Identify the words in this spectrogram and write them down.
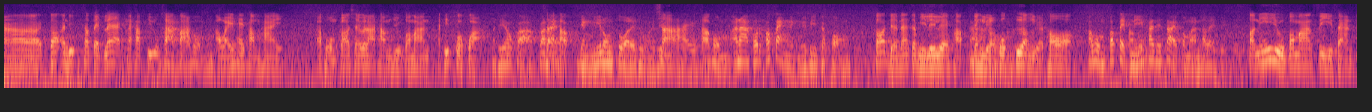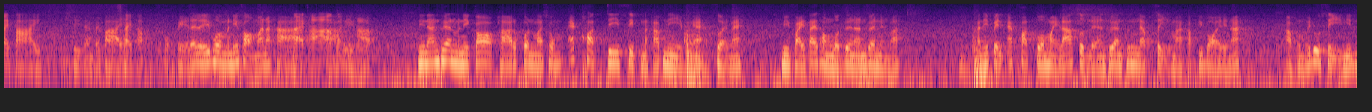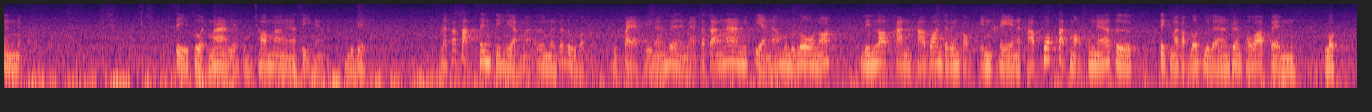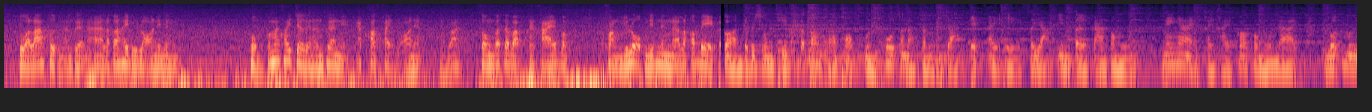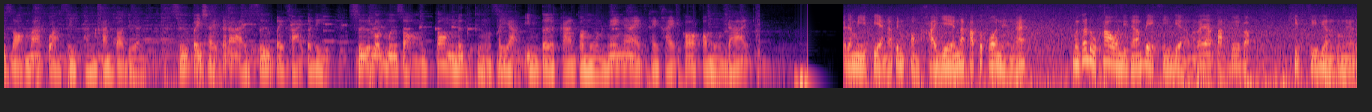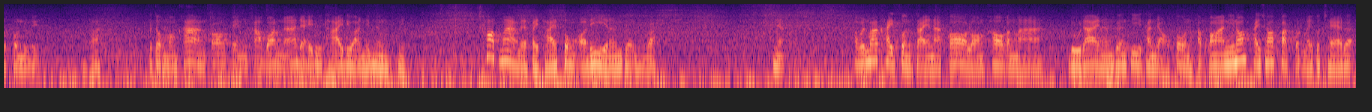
อ่าก็อันนี้สเต็ปแรกนะครับที่ลูกค้าอ่าฝากครับผม เอาไว้ให้ทำให้ครับผมก็ใช้เวลาทำอยู่ประมาณอาทิตย์กว่า อาทิตย์กว่าก็ได้ใช่แบครับบ อย่างนี้ลงตัวเลยถูกไหมๆพี่ใช่ครับผมอนาคตเขาแต่งเหล็กไหมพี่เจ้าของ ก็เดี๋ยวน่าจะมีเรื่อยๆครับ อ่ายัยังเหลือพวกเครื่องเหลือท่อ ครับผมสเต็ปนี้ค่าใช้จ่ายประมาณเท่าไหร่พี่ ตอนนี้อยู่ประมาณ4ี่แสนปลายสี่แสนปลายๆๆใช่ครับ โอเคได้เลยพี่พลวันนี้ขอมานะครับได้ครับสวัสดีครับ นี่นั้นเพื่อนวันนี้ก็พาทุกคนมาชม Accord G10 นะครับนี่เป็นไงสวยไหมมีไฟใต้ท้องรถด้วยนั้นเพื่อนเห็นปะนี่คันนี้เป็น Accord ตัวใหม่ล่าสุดเลยนะเพื่อนเพิ่งแรปสีมากับพี่บอยเลยนะอะผมให้ดูสีนิดนึงเนี่ยสีสวยมากเลยผมชอบมากเลยนะสีเนี้ยดูดิ แล้วก็ตัดเส้นสีเหลืองอะเออมันก็ดูแบบดูแปลกดีนะเพื่อนเห็นไหมกระจังหน้ามีเปลี่ยนนะโมดูโลเนาะลิ้นรอบคันคาร์บอนจะเป็นของ NK นะครับ พวกตัดหมอกพวกนี้ก็คือติดมากับรถอยู่แล้วนะเพื่อนเพราะว่าเป็นรถตัวล่าสุดนะเพื่อนอ่าแล้วก็ให้ดูล้อนิดนึงผมก็ไม่ค่อยเจอนั้นเพื่อนเนี่ยแอคคอร์ดใส่ล้อเนี้ยเห็นว่าทรงก็จะแบบคล้ายๆแบบฝั่งยุโรปนิดนึงนะ แล้วก็เบรกก่อนจะไปชมคลิปก็ต้องขอขอบคุณผู้สนับสนุนจาก XIA สยามอินเตอร์การประมูล ง่ายๆ ใครๆ ก็ประมูลได้ รถมือสองมากกว่า 4,000 คันต่อเดือน ซื้อไปใช้ก็ได้ ซื้อไปขายก็ดี ซื้อรถมือสองต้องนึกถึงสยามอินเตอร์การประมูลง่ายๆ ใครๆ ก็ประมูลได้ ก็จะมีเปลี่ยนนะเป็นของคาเยนนะครับ ทุกคนเห็นไหมมันก็ดูเข้ากันดีนะเบรกสีเหลืองมันก็จะตัดด้วยแบบคลิปสีเหลืองตรงเนี้ยทุกคนดูดิเห็นปะกระจกมองข้างก็เป็นคาร์บอนนะ เดี๋ยวให้ดูท้ายดีกว่านิดนึงนี่ชอบมากเลยไฟท้ายทรงออดี้นะเพื่อนๆเห็นปะ เนี่ยเอาเป็นว่าใครสนใจนะ ก็ลองเข้ากันมาดูได้นะเพื่อนที่ทันยาออโต้นะครับ ประมาณนี้เนาะใครชอบฝากกดไลค์กดแชร์ด้วย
